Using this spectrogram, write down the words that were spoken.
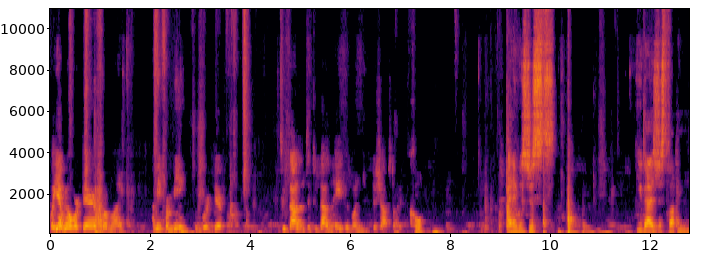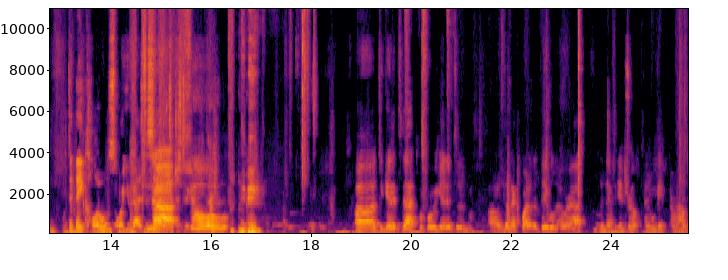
but yeah, we all worked there from like I mean, for me, we worked there from 2000 to 2008 was when the shop started. Cool. And it was just you guys just fucking did they close or you guys decided Nah, to just do your own thing? uh, to get into that before we get into uh, the next part of the table that we're at, the next intro, and we'll get around.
